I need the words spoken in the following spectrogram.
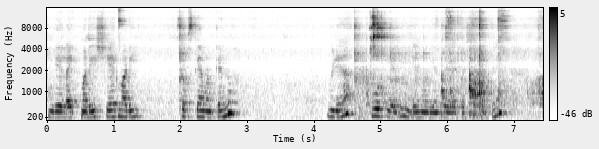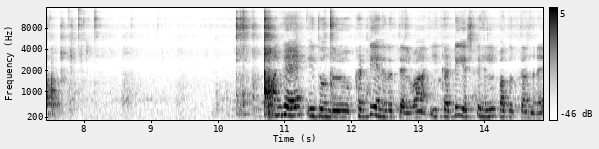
ಹಾಗೆ ಲೈಕ್ ಮಾಡಿ ಶೇರ್ ಮಾಡಿ ಸಬ್ಸ್ಕ್ರೈಬ್ ಮಾಡ್ಕೊಂಡು ವಿಡಿಯೋನ ಪೂರ್ತಿಯಾಗಿ ವಿಡಿಯೋ ನೋಡಿ ಅಂತ ಹೇಳಕ್ಕೆ ಇಷ್ಟಪಡ್ತೀನಿ. ಹಾಗೆ ಇದೊಂದು ಕಡ್ಡಿ ಏನಿರುತ್ತೆ ಅಲ್ವಾ? ಈ ಕಡ್ಡಿ ಎಷ್ಟು ಹೆಲ್ಪ್ ಆಗುತ್ತೆ ಅಂದರೆ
